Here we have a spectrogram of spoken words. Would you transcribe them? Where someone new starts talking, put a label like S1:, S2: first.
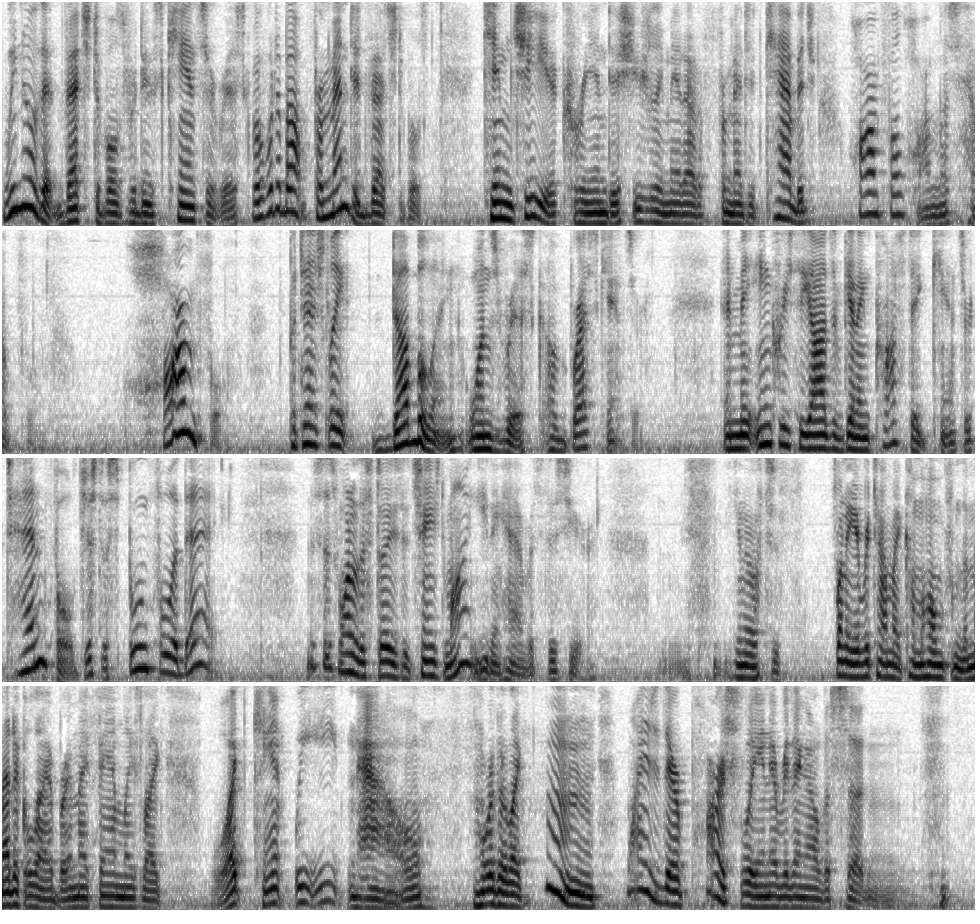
S1: We know that vegetables reduce cancer risk, but what about fermented vegetables? Kimchi, a Korean dish usually made out of fermented cabbage, harmful, harmless, helpful. Harmful, potentially doubling one's risk of breast cancer, and may increase the odds of getting prostate cancer tenfold, just a spoonful a day. This is one of the studies that changed my eating habits this year. You know, it's funny, every time I come home from the medical library, my family's like, what can't we eat now? Or they're like, hmm, why is there parsley and everything all of a sudden?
